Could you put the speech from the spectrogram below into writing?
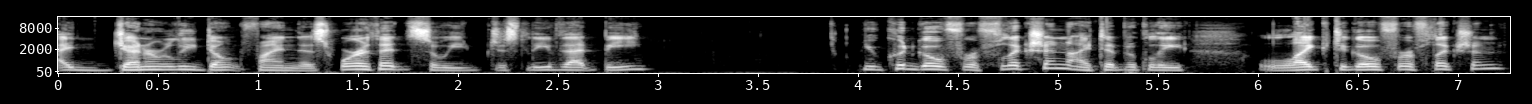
I generally don't find this worth it, so we just leave that be. You could go for Affliction. I typically like to go for Affliction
